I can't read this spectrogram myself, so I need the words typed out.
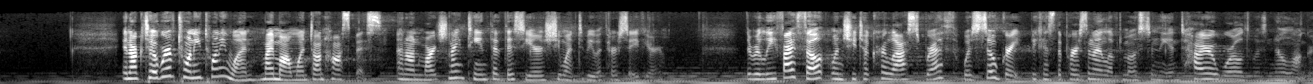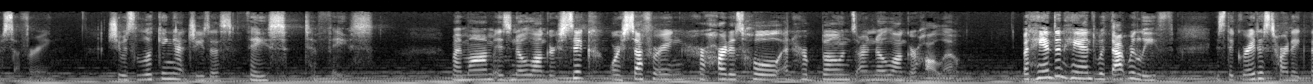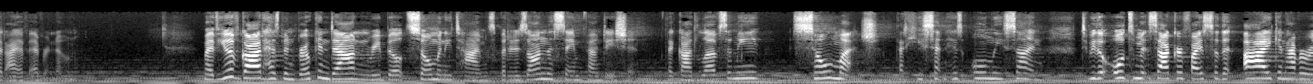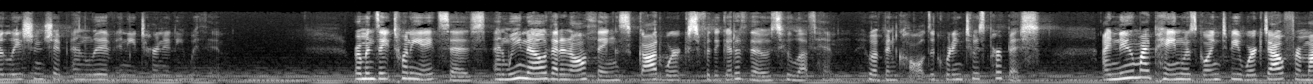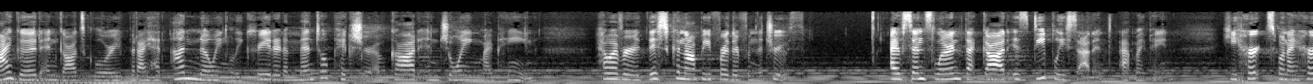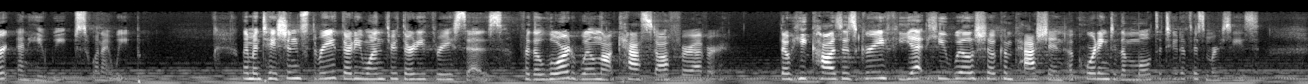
In October of 2021, my mom went on hospice, and on March 19th of this year, she went to be with her Savior. The relief I felt when she took her last breath was so great because the person I loved most in the entire world was no longer suffering. She was looking at Jesus face to face. My mom is no longer sick or suffering, her heart is whole, and her bones are no longer hollow. But hand in hand with that relief is the greatest heartache that I have ever known. My view of God has been broken down and rebuilt so many times, but it is on the same foundation that God loves me so much that he sent his only son to be the ultimate sacrifice so that I can have a relationship and live in eternity with him. Romans 8:28 says, "And we know that in all things God works for the good of those who love him, who have been called according to his purpose." I knew my pain was going to be worked out for my good and God's glory, but I had unknowingly created a mental picture of God enjoying my pain. However, this could not be further from the truth. I have since learned that God is deeply saddened at my pain. He hurts when I hurt and he weeps when I weep. Lamentations 3:31 through 33 says, "For the Lord will not cast off forever. Though he causes grief, yet he will show compassion according to the multitude of his mercies,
